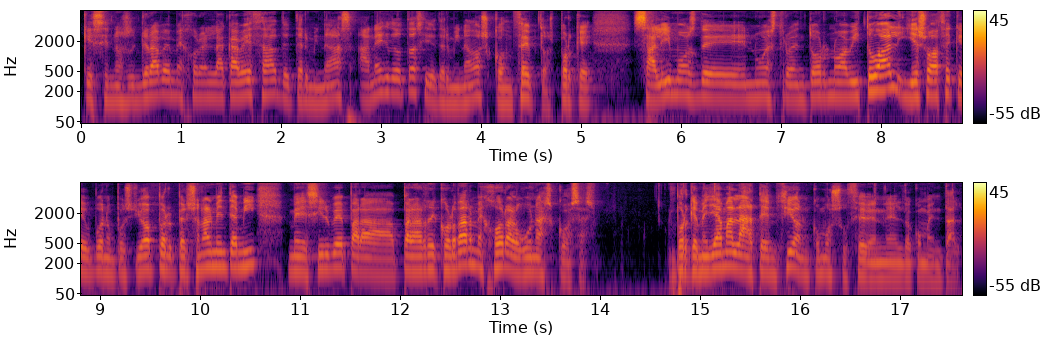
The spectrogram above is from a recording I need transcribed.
que se nos grabe mejor en la cabeza determinadas anécdotas y determinados conceptos, porque salimos de nuestro entorno habitual y eso hace que, bueno, pues yo personalmente a mí me sirve para, para recordar mejor algunas cosas, porque me llama la atención cómo sucede en el documental.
